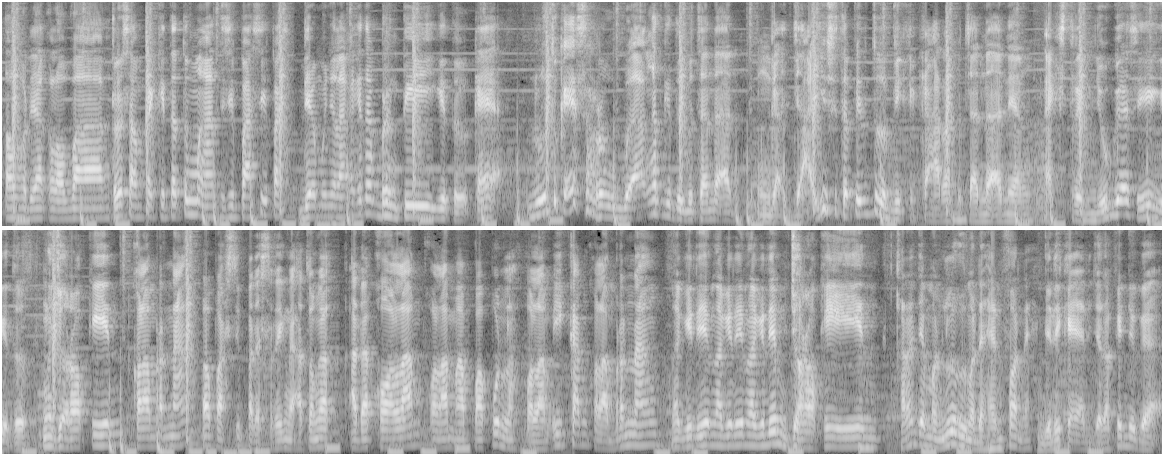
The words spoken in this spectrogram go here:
Jatuh dia ke lubang. Terus sampai kita tuh mengantisipasi pas dia mau nyelangkah kita berhenti gitu. Kayak dulu tuh kayak seru banget gitu bercandaan. Nggak jayu sih tapi itu lebih ke arah bercandaan yang ekstrim juga sih gitu. Ngejorokin kolam renang. Oh pasti pada sering lah. Atau enggak ada kolam kolam apa pun lah. Kolam ikan kolam renang. Lagi diem lagi diem lagi diem jorokin. Karena zaman dulu belum ada handphone ya. Jadi kayak dijorokin juga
